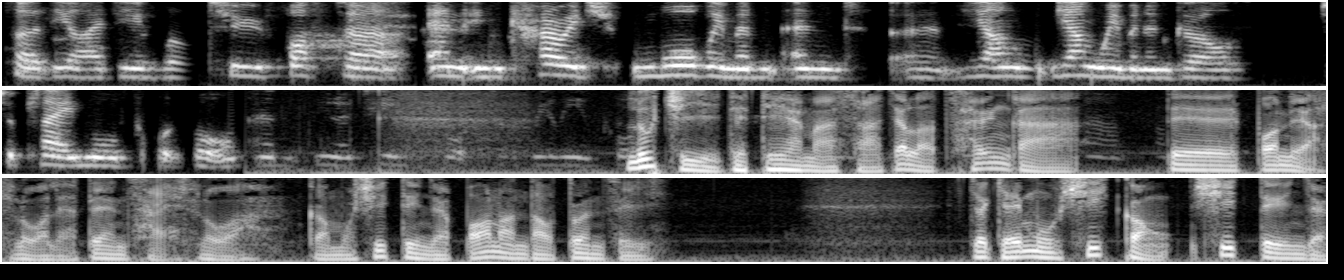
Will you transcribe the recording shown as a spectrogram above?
So the idea was to foster and encourage more women and uh, young young women and girls to play more football. And you know, team sports are really important lúc chỉ để tiền mà xả cho là chân cả để bọn nè lúa là tiền xài lúa có một số tiền giờ bọn nó đầu tuần gì cho cái một xí cộng xí tiền giờ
